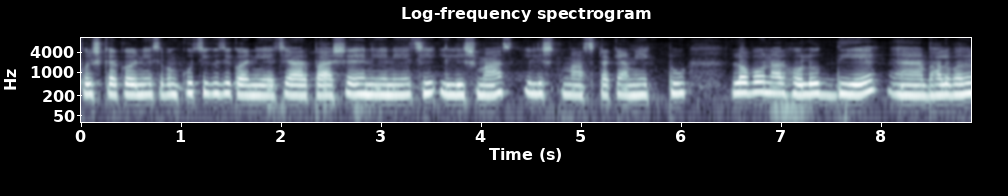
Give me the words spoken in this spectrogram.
পরিষ্কার করে নিয়েছি এবং কুচি কুচি করে নিয়েছি। আর পাশে নিয়ে নিয়েছি ইলিশ মাছ। ইলিশ মাছটাকে আমি একটু লবণ আর হলুদ দিয়ে ভালোভাবে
